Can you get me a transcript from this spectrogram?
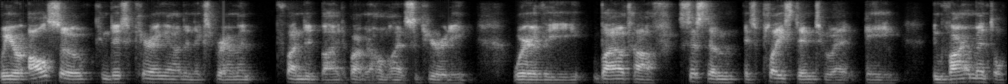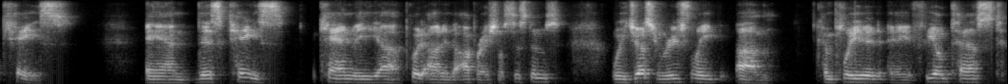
We are also carrying out an experiment funded by Department of Homeland Security where the BioTOF system is placed into a, a environmental case. And this case can be uh, put out into operational systems. We just recently um, completed a field test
